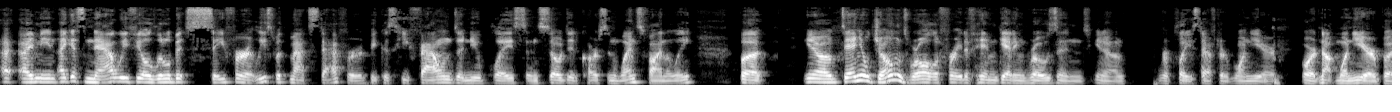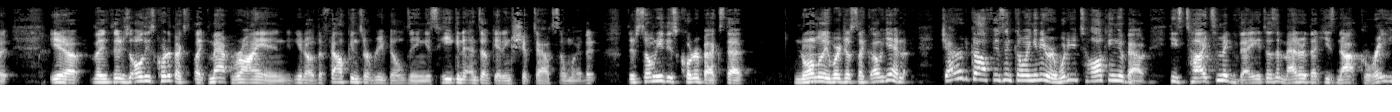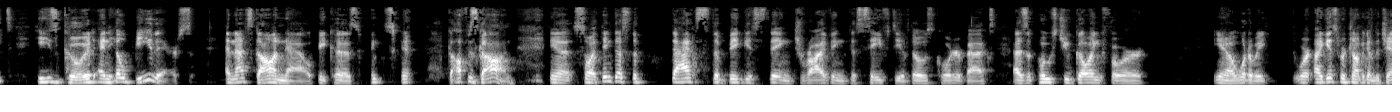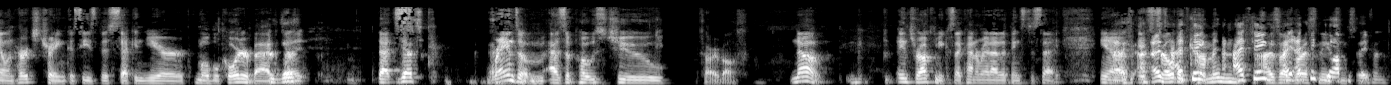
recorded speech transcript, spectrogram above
I, I mean, I guess now we feel a little bit safer, at least with Matt Stafford, because he found a new place and so did Carson Wentz finally. But, you know, Daniel Jones, we're all afraid of him getting Rosen, you know, replaced after one year or not one year, but you know, like there's all these quarterbacks like Matt Ryan, you know, the Falcons are rebuilding. Is he going to end up getting shipped out somewhere? There, there's so many of these quarterbacks that normally we're just like, oh yeah, Jared Goff isn't going anywhere. What are you talking about? He's tied to McVay. It doesn't matter that he's not great. He's good and he'll be there. And that's gone now because Goff is gone. Yeah. So I think that's the, that's the biggest thing driving the safety of those quarterbacks as opposed to going for, you know, what are we, we're, I guess we're jumping on the Jalen Hurts train because he's the second year mobile quarterback, but that's, That's random as opposed to sorry, boss. no. Interrupt me because I kind of ran out of things to say. You know, I, I I it think-. I think- I was like, I- I think the needs some opposite. saving.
